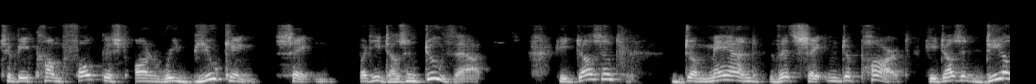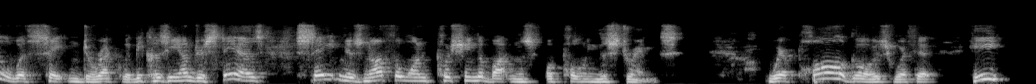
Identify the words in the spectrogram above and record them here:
to become focused on rebuking Satan, but he doesn't do that. He doesn't demand that Satan depart. He doesn't deal with Satan directly because he understands Satan is not the one pushing the buttons or pulling the strings. Where Paul goes with it, he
